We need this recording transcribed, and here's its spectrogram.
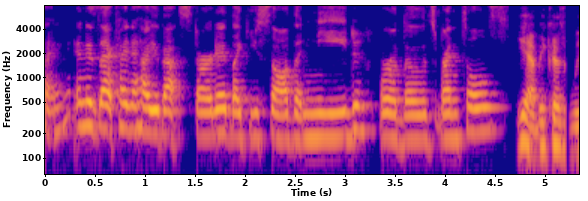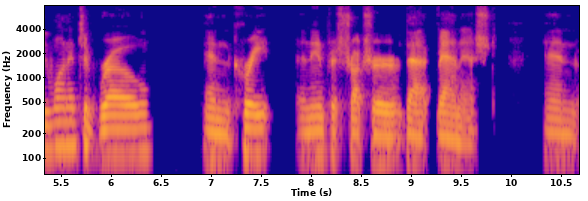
Okay. And is that kind of how you got started? Like you saw the need for those rentals? Yeah, because we wanted to grow and create an infrastructure that vanished. And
